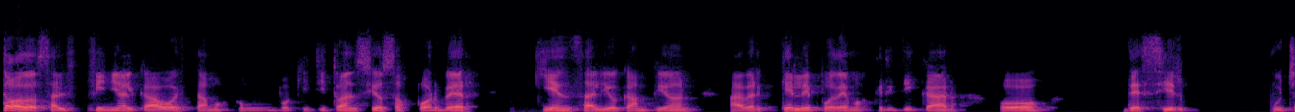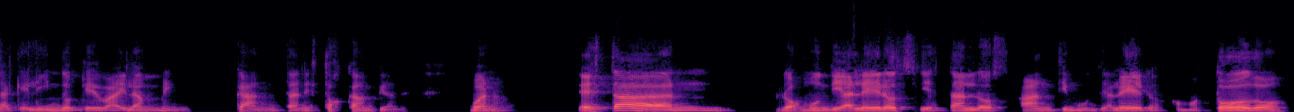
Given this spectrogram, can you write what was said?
todos al fin y al cabo estamos como un poquitito ansiosos por ver quién salió campeón, a ver qué le podemos criticar o decir, pucha, qué lindo que bailan, me encantan estos campeones. Bueno, están los mundialeros y están los antimundialeros, como todo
